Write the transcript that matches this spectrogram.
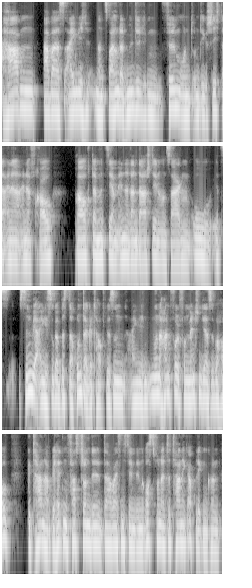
haben, aber es eigentlich einen 200-minütigen Film und, und die Geschichte einer, einer Frau braucht, damit sie am Ende dann dastehen und sagen, oh, jetzt sind wir eigentlich sogar bis da runtergetaucht. Wir sind eigentlich nur eine Handvoll von Menschen, die das überhaupt getan haben. Wir hätten fast schon, den, da weiß nicht, den, den Rost von der Titanic abblicken können,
